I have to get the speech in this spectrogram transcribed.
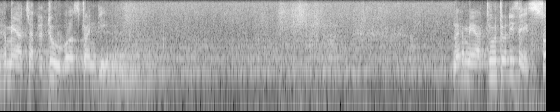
Nehemiah chapter 2 verse 20. Nehemiah 2.20 says, So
